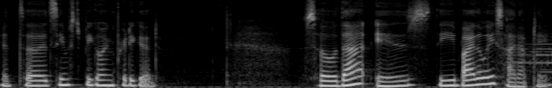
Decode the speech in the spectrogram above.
It uh, it seems to be going pretty good. So that is the by the wayside update.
